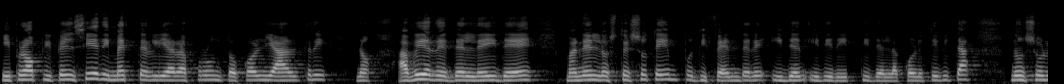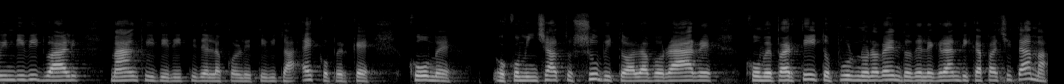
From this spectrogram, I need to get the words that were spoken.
i propri pensieri, metterli a raffronto con gli altri, no, avere delle idee, ma nello stesso tempo difendere i, i diritti della collettività, non solo individuali, ma anche i diritti della collettività. Ecco perché come ho cominciato subito a lavorare come partito pur non avendo delle grandi capacità, ma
